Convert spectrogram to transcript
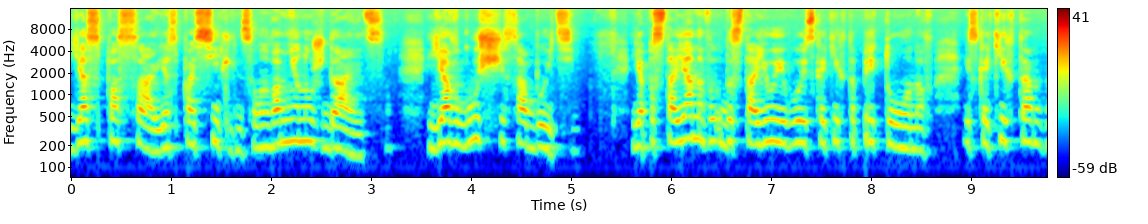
Я спасаю, я спасительница, он во мне нуждается. Я в гуще событий. Я постоянно достаю его из каких-то притонов, из каких-то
